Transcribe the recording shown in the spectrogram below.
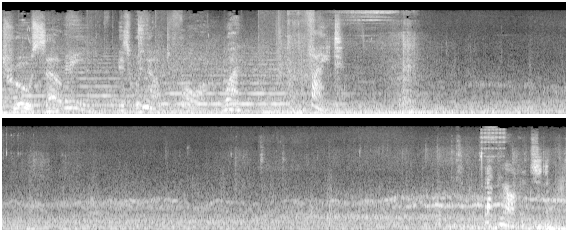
True self Three, is without form. one, fight! Acknowledged.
